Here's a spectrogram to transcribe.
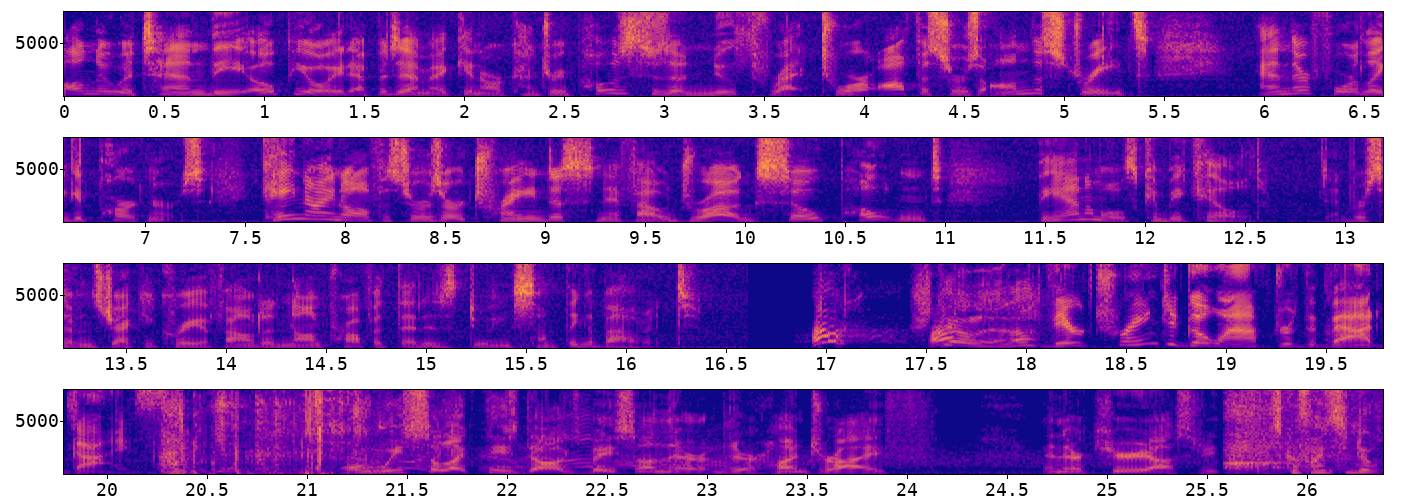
All new at 10, the opioid epidemic in our country poses a new threat to our officers on the streets and their four-legged partners. Canine officers are trained to sniff out drugs so potent the animals can be killed. Denver 7's Jackie Correia found a nonprofit that is doing something about it. They're trained to go after the bad guys. We select these dogs based on their, their hunt drive and their curiosity. Let's go find some dope.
